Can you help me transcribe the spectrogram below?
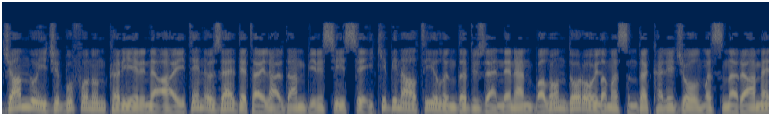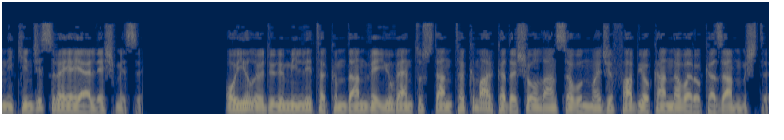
Gianluigi Buffon'un kariyerine ait en özel detaylardan birisi ise 2006 yılında düzenlenen Ballon d'Or oylamasında kaleci olmasına rağmen ikinci sıraya yerleşmesi. O yıl ödülü milli takımdan ve Juventus'tan takım arkadaşı olan savunmacı Fabio Cannavaro kazanmıştı.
